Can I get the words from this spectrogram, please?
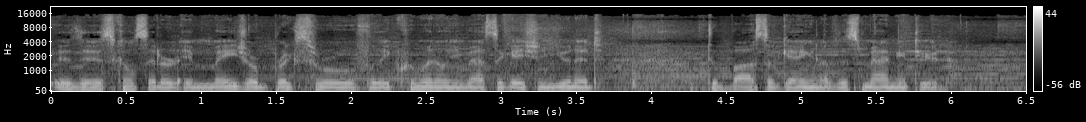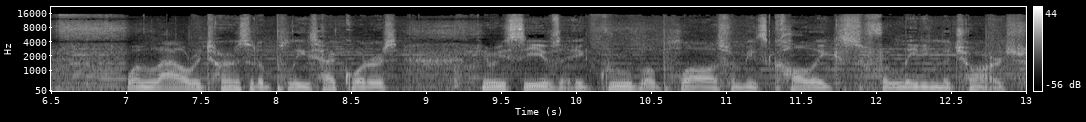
is considered a major breakthrough for the criminal investigation unit to bust a gang of this magnitude. When Lau returns to the police headquarters, he receives a group applause from his colleagues for leading the charge.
